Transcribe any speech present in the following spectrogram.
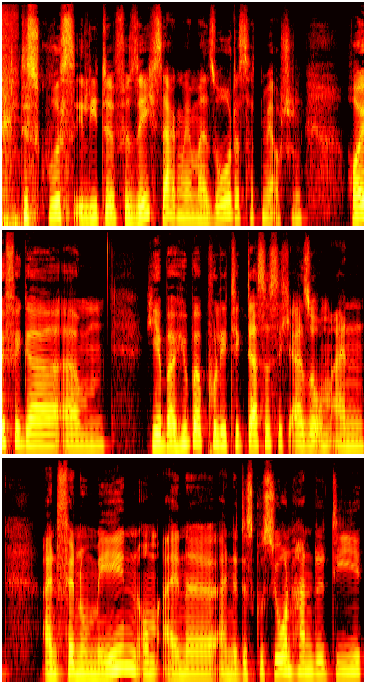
Diskurselite für sich, sagen wir mal so. Das hatten wir auch schon häufiger ähm, hier bei Hyperpolitik, dass es sich also um ein, ein Phänomen, um eine, eine Diskussion handelt, die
